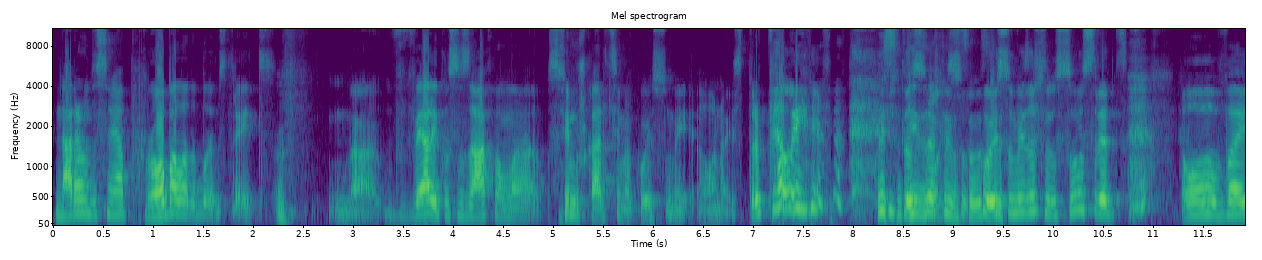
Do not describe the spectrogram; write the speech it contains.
naravno da sam ja probala da budem straight. Da, veliko sam zahvalna svim muškarcima koji su mi ono istrpeli. Koji su ti izašli u su- susret. Koji su mi izašli u susret. Ovaj,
